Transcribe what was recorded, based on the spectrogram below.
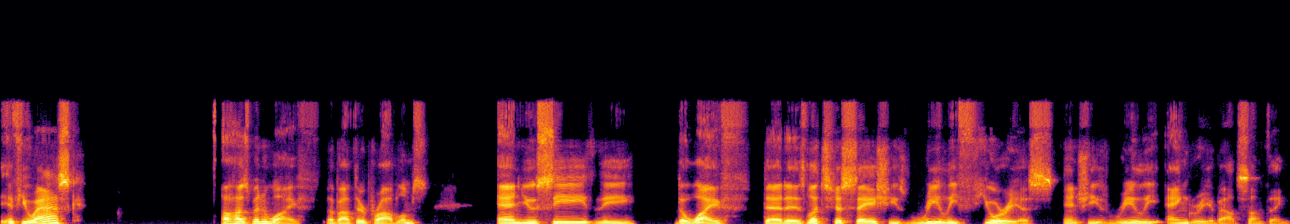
If you ask a husband and wife about their problems, and you see the the wife that is, let's just say she's really furious and she's really angry about something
